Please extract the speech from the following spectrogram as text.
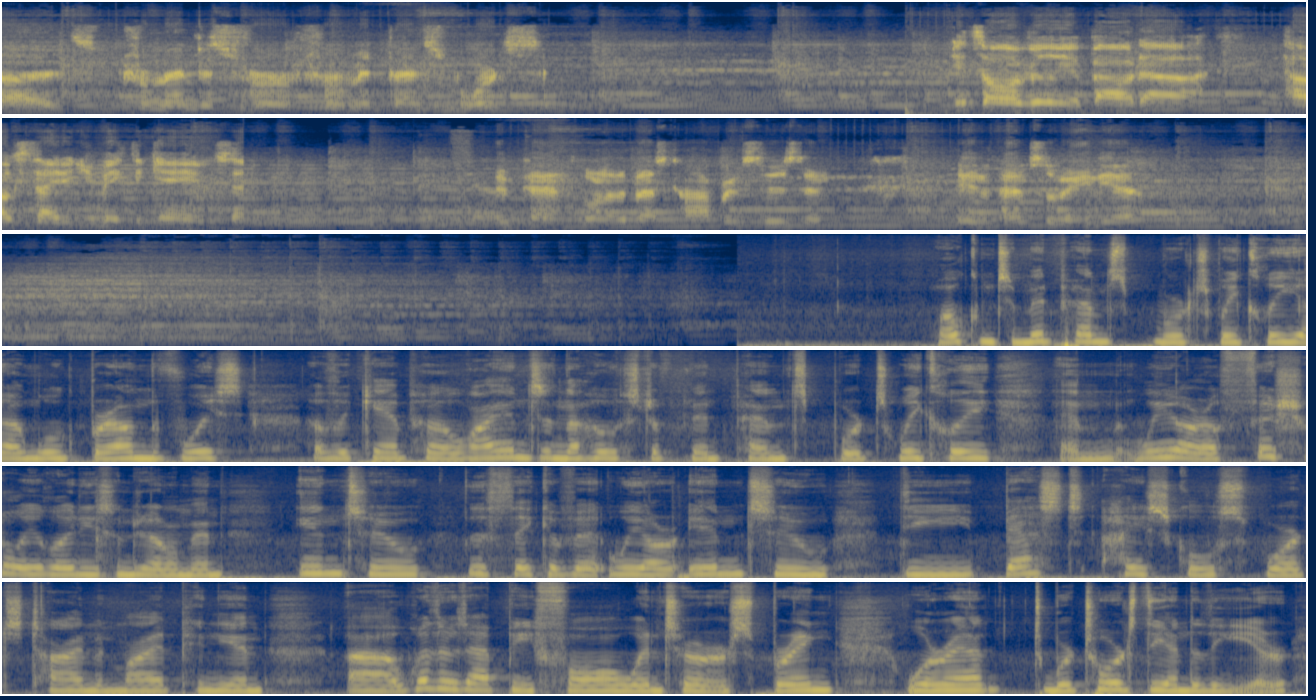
uh, it's tremendous for, for Mid Penn sports. It's all really about uh, how excited you make the games. Mid Penn's one of the best conferences in, in Pennsylvania. Welcome to Mid Penn Sports Weekly. I'm Luke Brown, the voice of the Camp Hill Lions and the host of Mid Penn Sports Weekly. And we are officially, ladies and gentlemen, into the thick of it. We are into the best high school sports time, in my opinion. Uh, whether that be fall, winter, or spring, we're at we're towards the end of the year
